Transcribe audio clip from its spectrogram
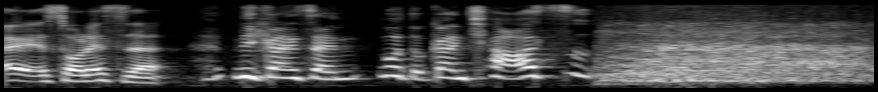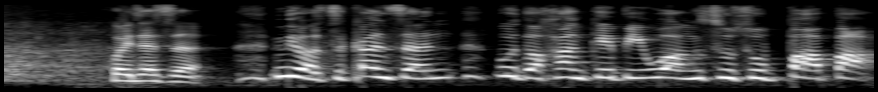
哎，说的是你敢生，我都敢掐死；或者是你要是敢生，我都喊隔壁王叔叔爸爸。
